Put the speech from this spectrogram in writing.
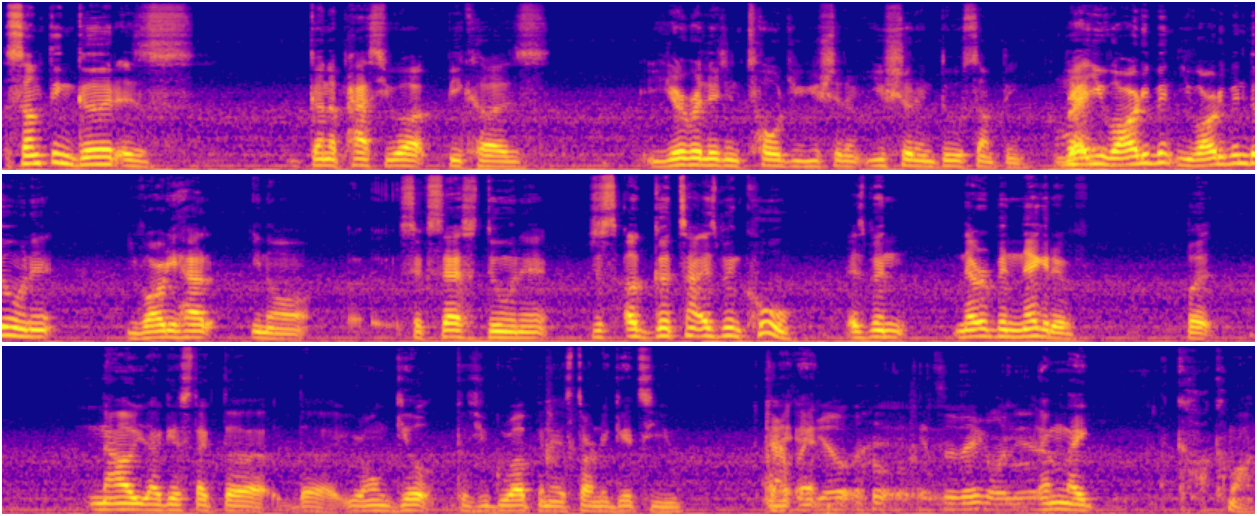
something good is gonna pass you up because your religion told you you shouldn't you shouldn't do something. Yeah, Right. you've already been you've already been doing it. You've already had you know uh, success doing it. Just a good time. It's been cool. It's been never been negative, but now I guess like the the your own guilt because you grew up in it is starting to get to you. And- Catholic and- guilt. it's a big one. Yeah. I'm like, "Oh, come on.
